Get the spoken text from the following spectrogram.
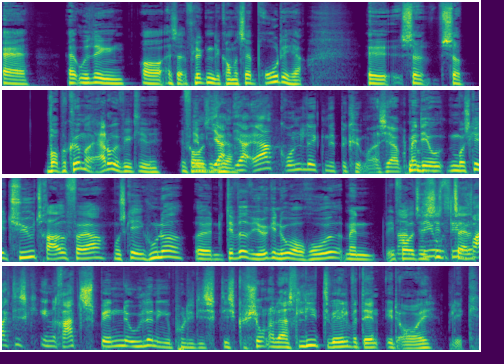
af, af udlændinge og altså flygtninge, der kommer til at bruge det her. Øh, så, så hvor bekymret er du virkelig i forhold til Jamen, det her? jeg, jeg er grundlæggende bekymret. Altså, jeg, Men det er jo måske 20, 30, 40, måske 100. Øh, det ved vi jo ikke endnu overhovedet, men i forhold til det, sidste det er tal... jo faktisk en ret spændende udlændingepolitisk diskussion, og lad os lige dvæle ved den et øjeblik.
